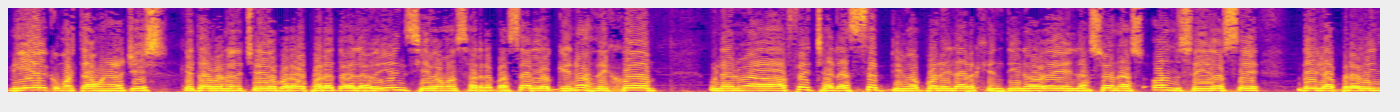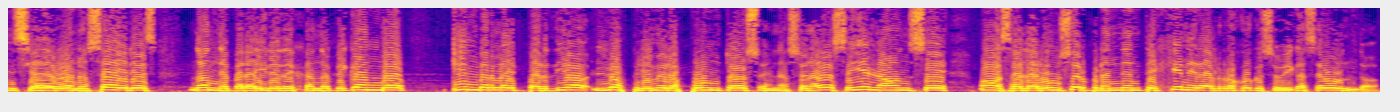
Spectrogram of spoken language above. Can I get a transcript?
Miguel, ¿cómo estás? Buenas noches. ¿Qué tal? Buenas noches, Diego, para vos, para toda la audiencia. Y vamos a repasar lo que nos dejó una nueva fecha, la séptima por el Argentino B, en las zonas 11 y 12 de la provincia de Buenos Aires, donde para ir dejando picando, Kimberley perdió los primeros puntos en la zona 12 y en la 11 vamos a hablar de un sorprendente General Rojo que se ubica segundo.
